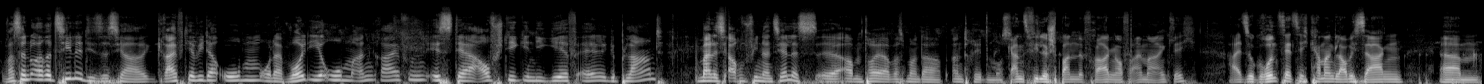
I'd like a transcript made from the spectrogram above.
was sind eure Ziele dieses Jahr? Greift ihr wieder oben oder wollt ihr oben angreifen? Ist der Aufstieg in die GFL geplant? Ich meine, das ist ja auch ein finanzielles äh, Abenteuer, was man da antreten muss. Ganz viele spannende Fragen auf einmal eigentlich. Also grundsätzlich kann man, glaube ich, sagen, ähm,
